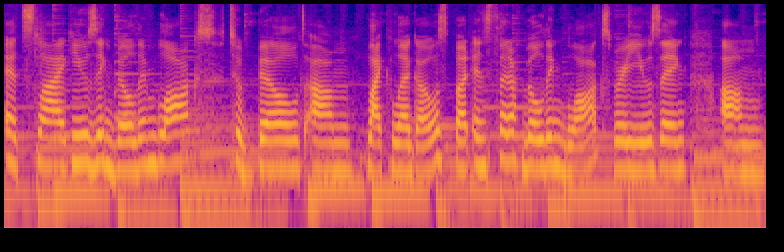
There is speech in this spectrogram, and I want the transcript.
It's like using building blocks to build um, like Legos, but instead of building blocks, we're using um,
